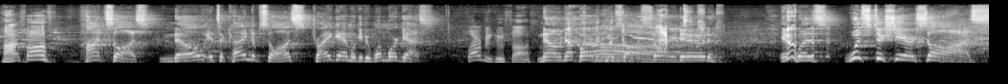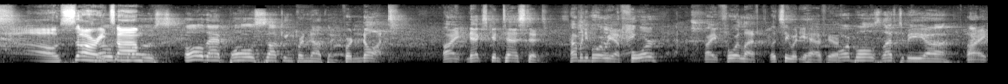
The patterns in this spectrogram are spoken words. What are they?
Hot sauce? Hot sauce. No, it's a kind of sauce. Try again. We'll give you one more guess. Barbecue sauce. No, not barbecue sauce. Sorry, dude. It was Worcestershire sauce Oh, sorry, So Tom. close. All that ball sucking for nothing. for naught. All right, next contestant. How many more we have? Four? All right, four left. Let's see what you have here. Four balls left to be. Uh, All right,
